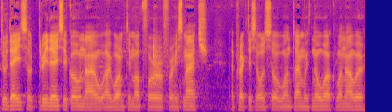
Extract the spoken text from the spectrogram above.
two days or three days ago now I warmed him up for, for his match. I practiced also one time with Novak, one hour.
